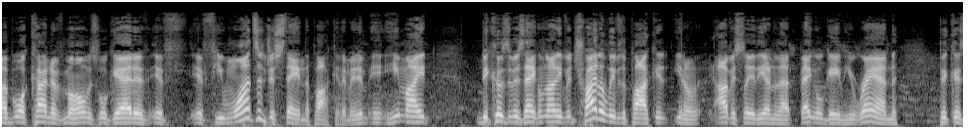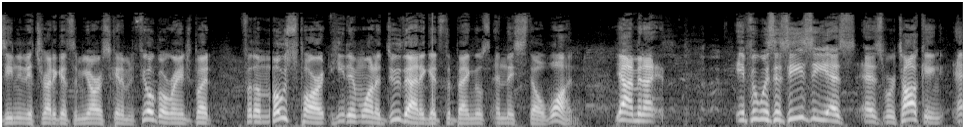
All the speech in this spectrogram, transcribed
of what kind of Mahomes will get if, if, if he wants to just stay in the pocket. I mean, he might, because of his ankle, not even try to leave the pocket. You know, obviously at the end of that Bengal game, he ran because he needed to try to get some yards, get him in field goal range. But for the most part, he didn't want to do that against the Bengals, and they still won. Yeah, I mean, I, if it was as easy as as we're talking, eh,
